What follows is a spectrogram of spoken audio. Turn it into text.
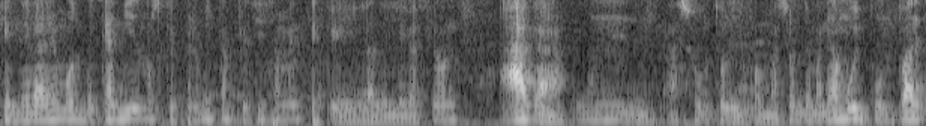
generaremos mecanismos que permitan precisamente que la delegación haga un asunto de información de manera muy puntual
